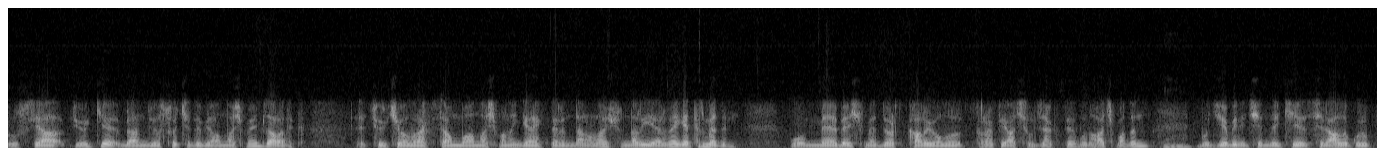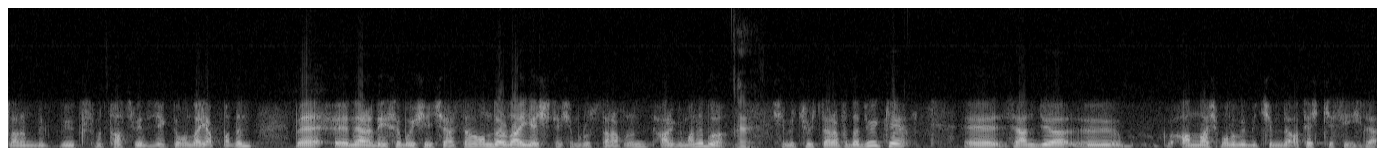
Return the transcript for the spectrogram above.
Rusya diyor ki ben diyor Soçi'de bir anlaşma imzaladık. E, Türkiye olarak sen bu anlaşmanın gereklerinden olan şunları yerine getirmedin. Bu M5, M4 karayolu trafiği açılacaktı. Bunu açmadın. Hı. Bu cebin içindeki silahlı grupların büyük kısmı tasfiye edecekti. Onu da yapmadın. Ve e, neredeyse bu işin içerisinden 14 ay geçti. Şimdi Rus tarafının argümanı bu. Evet. Şimdi Türk tarafı da diyor ki e, sen diyor e, anlaşmalı bir biçimde ateşkesi ihlal,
